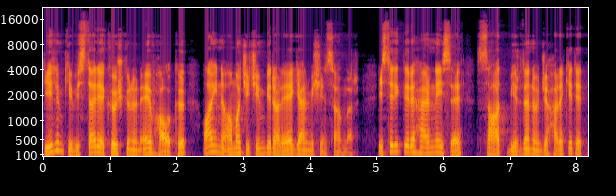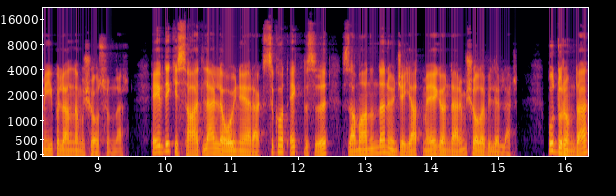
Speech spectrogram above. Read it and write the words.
Diyelim ki Visteria Köşkü'nün ev halkı aynı amaç için bir araya gelmiş insanlar. İstedikleri her neyse saat birden önce hareket etmeyi planlamış olsunlar. Evdeki saatlerle oynayarak Scott Eccles'ı zamanından önce yatmaya göndermiş olabilirler. Bu durumda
